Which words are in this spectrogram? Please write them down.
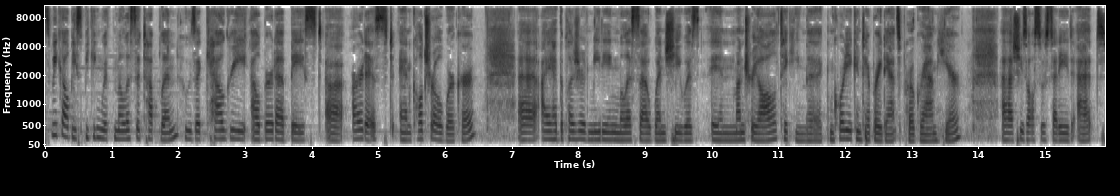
This week I'll be speaking with Melissa Tuplin, who's a Calgary, Alberta based uh, artist and cultural worker. Uh, I had the pleasure of meeting Melissa when she was in Montreal taking the Concordia Contemporary Dance program here. Uh, she's also studied at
